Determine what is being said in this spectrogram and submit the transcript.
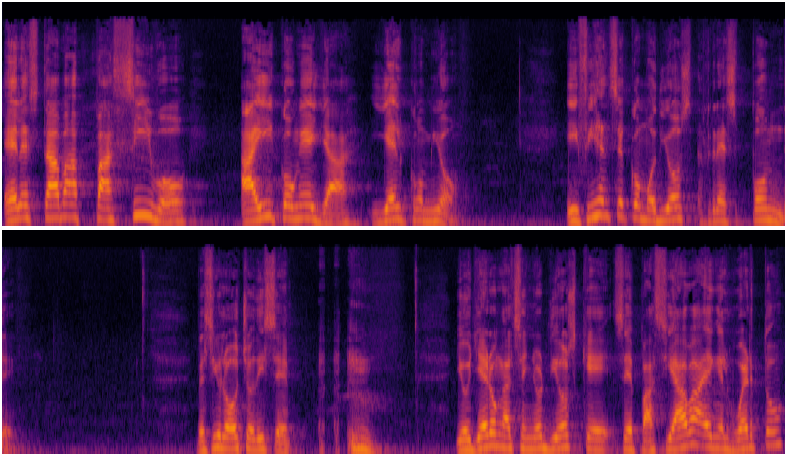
Él estaba pasivo ahí con ella y él comió. Y fíjense cómo Dios responde. Versículo 8 dice, y oyeron al Señor Dios que se paseaba en el huerto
